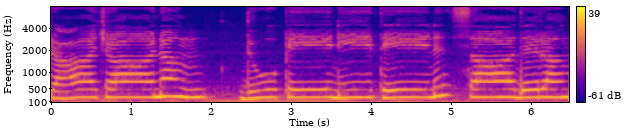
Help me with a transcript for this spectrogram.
රාජානං දූපේනේ තේන සාදරං.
